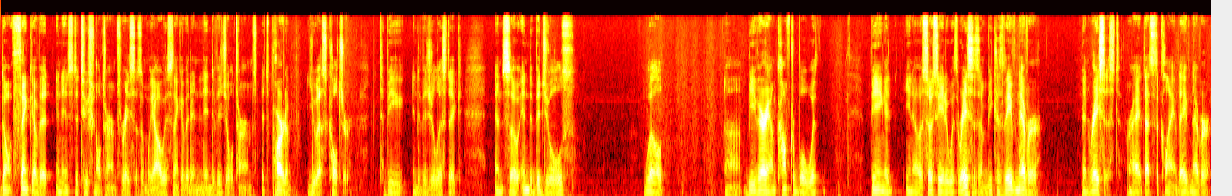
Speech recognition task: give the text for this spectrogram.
don't think of it in institutional terms, racism. We always think of it in individual terms. It's part of U.S. culture to be individualistic. And so individuals will uh, be very uncomfortable with being a, you know, associated with racism because they've never been racist, right? That's the claim. They've never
